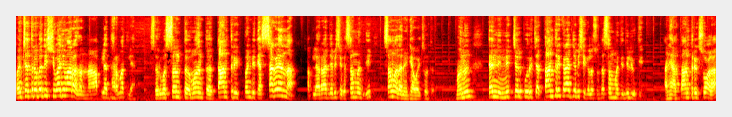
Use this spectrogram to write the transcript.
पण छत्रपती शिवाजी महाराजांना आपल्या धर्मातल्या सर्व संत महंत तांत्रिक पंडित या सगळ्यांना आपल्या राज्याभिषेकासंबंधी समाधानी ठेवायचं होतं. म्हणून त्यांनी निच्चलपुरीच्या तांत्रिक राज्याभिषेकाला सुद्धा संमती दिली होती. आणि हा तांत्रिक सोहळा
